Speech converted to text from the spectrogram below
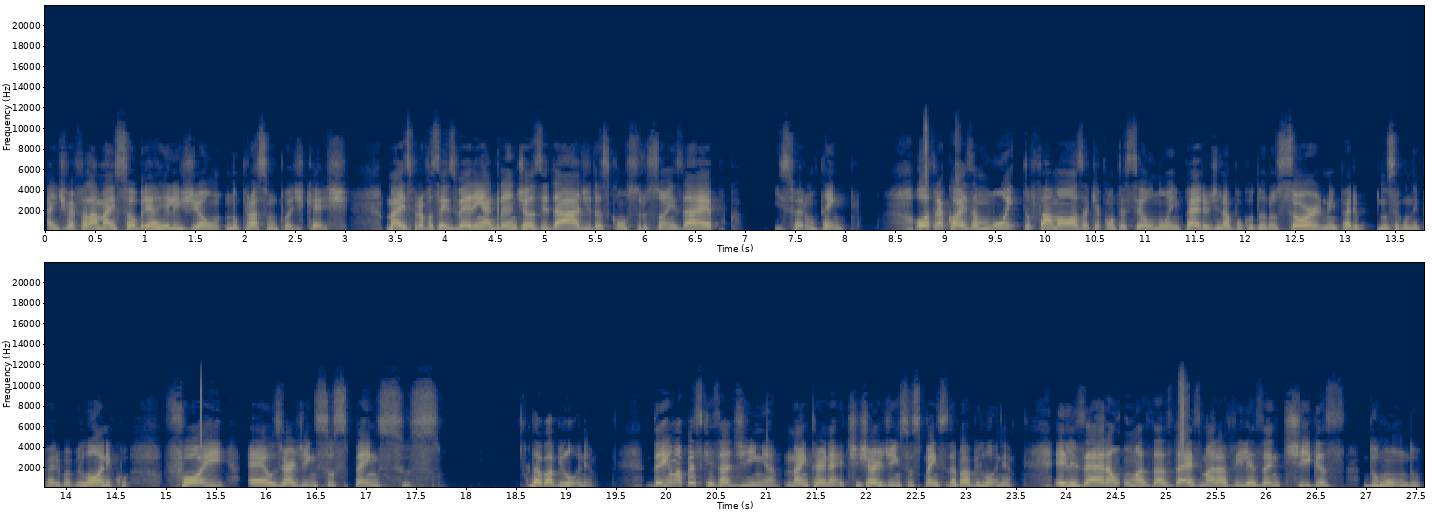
A gente vai falar mais sobre a religião no próximo podcast. Mas para vocês verem a grandiosidade das construções da época, isso era um templo. Outra coisa muito famosa que aconteceu no Império de Nabucodonosor, no, Império, no Segundo Império Babilônico, foi é, os jardins suspensos da Babilônia. Dei uma pesquisadinha na internet, Jardim Suspenso da Babilônia. Eles eram uma das dez maravilhas antigas do mundo.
